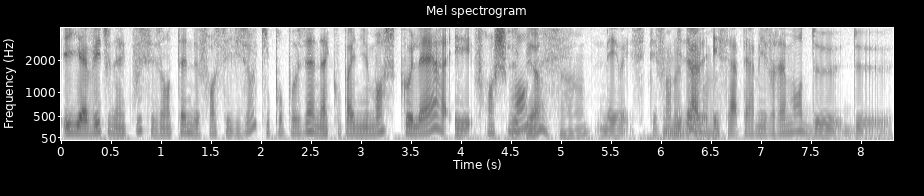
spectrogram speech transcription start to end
Et il y avait tout d'un coup ces antennes de France Télévisions qui proposaient un accompagnement scolaire et franchement, bien ça. Hein. mais oui, c'était formidable et ça a permis vraiment de, de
